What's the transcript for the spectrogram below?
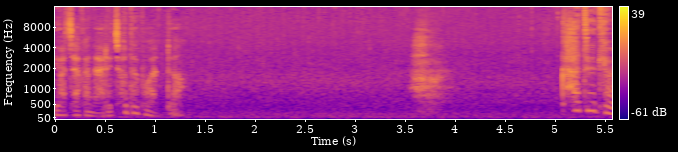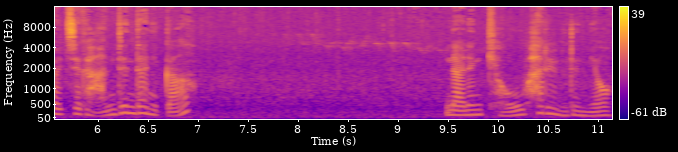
여자가 나를 쳐다보았다. 카드 결제가 안 된다니까? 나는 겨우 화를 누르며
